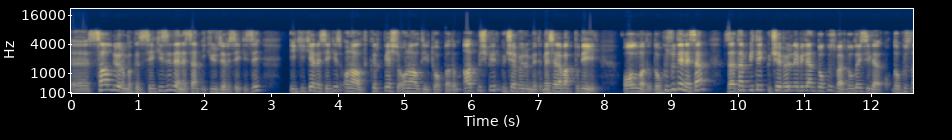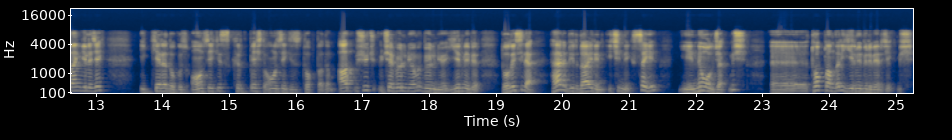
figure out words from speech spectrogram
Ee, sallıyorum bakın 8'i denesem 2 üzeri 8'i 2 kere 8 16 45 ile 16'yı topladım. 61 3'e bölünmedi. Mesela bak bu değil. Olmadı. 9'u denesem zaten bir tek 3'e bölünebilen 9 var. Dolayısıyla 9'dan gelecek. 2 kere 9 18 45 ile 18'i topladım. 63 3'e bölünüyor mu? Bölünüyor. 21. Dolayısıyla her bir dairenin içindeki sayı e, ne olacakmış? Ee, toplamları 21'i verecekmiş.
